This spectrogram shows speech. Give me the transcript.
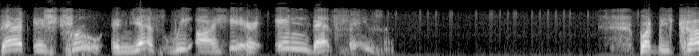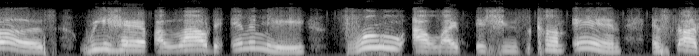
that is true. And yes, we are here in that season. But because we have allowed the enemy through our life issues to come in and start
